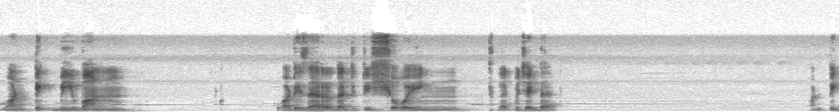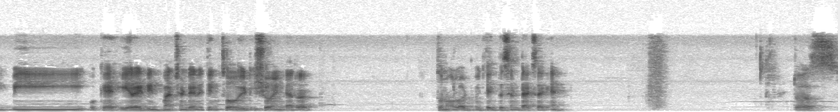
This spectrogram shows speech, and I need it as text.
one tick b1 what is the error that it is showing? Let me check that. One tick b. Okay here I didn't mention anything so it is showing error. So now let me check the syntax again. It was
